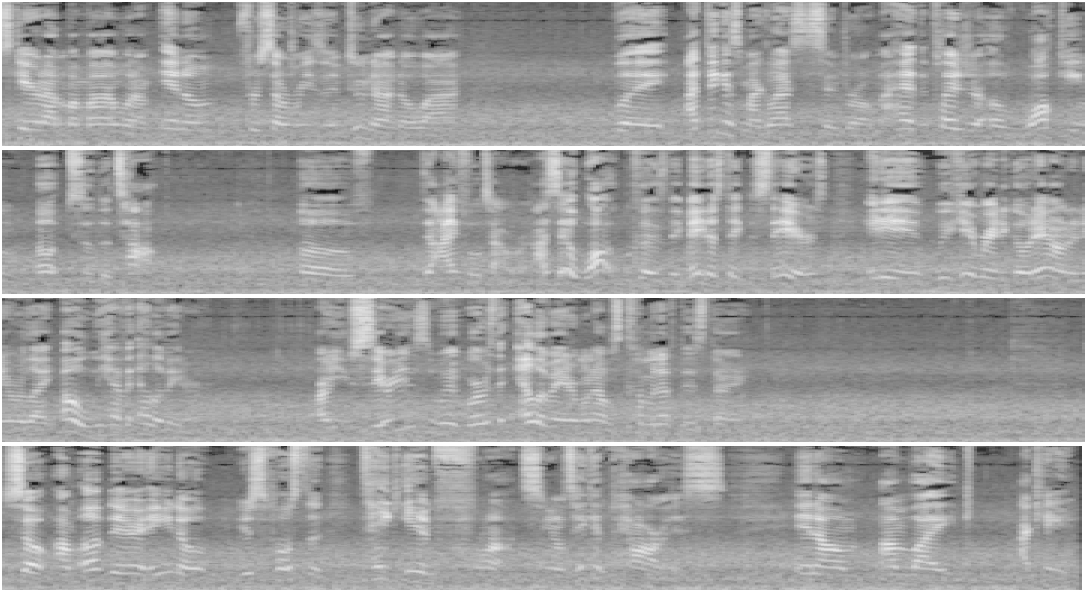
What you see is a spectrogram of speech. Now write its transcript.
scared out of my mind when I'm in them for some reason. Do not know why. But I think it's my glasses syndrome. I had the pleasure of walking up to the top of the Eiffel Tower. I said walk because they made us take the stairs, and then we get ready to go down, and they were like, "Oh, we have an elevator." Are you serious? Where, where was the elevator when I was coming up this thing? So I'm up there, and you know, you're supposed to take in France, you know, take in Paris, and um, I'm like, I can't,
